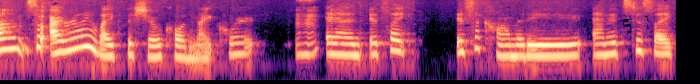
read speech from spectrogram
Um. So I really like the show called Night Court, mm-hmm. and it's like it's a comedy, and it's just like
